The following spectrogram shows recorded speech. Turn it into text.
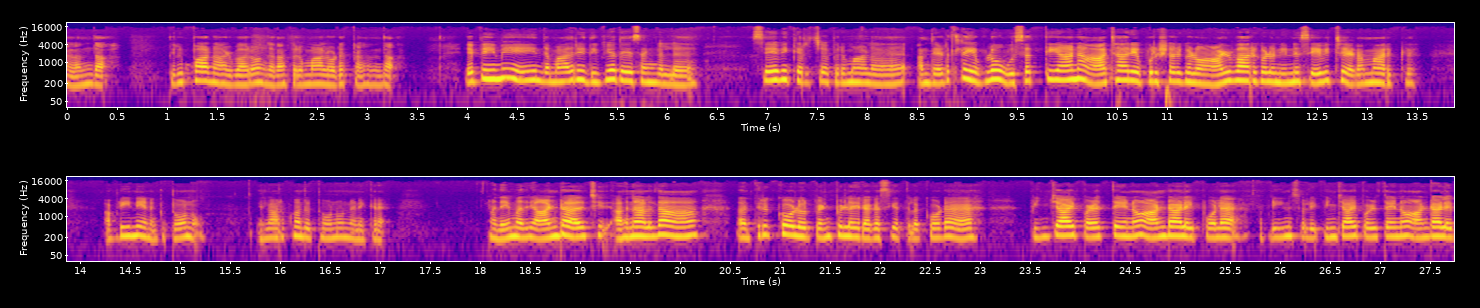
கலந்தா. திருப்பானாழ்வாரும் அங்கே தான் பெருமாளோட கலந்தா. எப்பயுமே இந்த மாதிரி திவ்ய தேசங்களில் சேவிக்கரிச்ச பெருமாளை அந்த இடத்துல எவ்வளோ உசத்தியான ஆச்சாரிய புருஷர்களும் ஆழ்வார்களும் நின்று சேவித்த இடமா இருக்குது அப்படின்னு எனக்கு தோணும். எல்லாருக்கும் அது தோணும்னு நினைக்கிறேன். அதே மாதிரி ஆண்டாள் சி அதனால தான் திருக்கோளூர் பெண் பிள்ளை ரகசியத்தில் கூட பிஞ்சாய் பழுத்தேனோ ஆண்டாளை போல அப்படின்னு சொல்லி பிஞ்சாய் பழுத்தேனோ ஆண்டாளை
